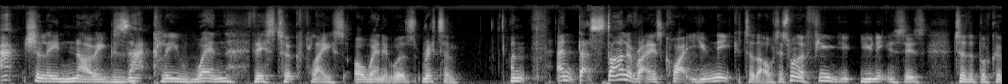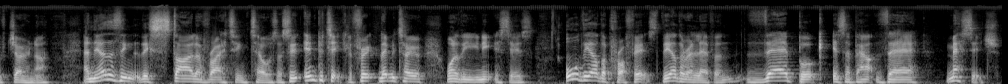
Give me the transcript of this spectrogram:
actually know exactly when this took place or when it was written. Um, and that style of writing is quite unique to the Old. Testament. It's one of the few u- uniquenesses to the book of Jonah. And the other thing that this style of writing tells us, in particular, for, let me tell you one of the uniquenesses. All the other prophets, the other 11, their book is about their message.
